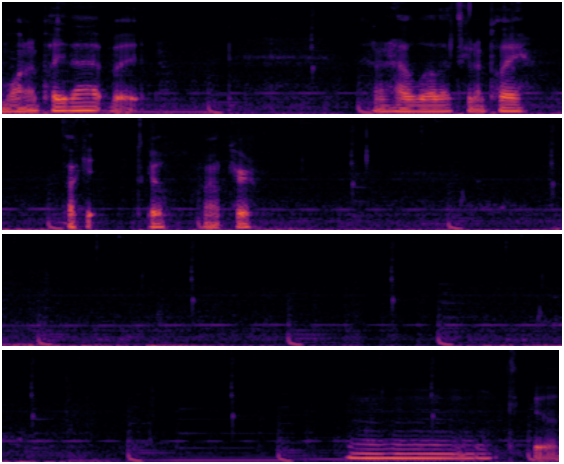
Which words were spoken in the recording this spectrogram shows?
want to play that, but I don't know how well that's going to play. Fuck it. Let's go. I don't care. Mm, let's go.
